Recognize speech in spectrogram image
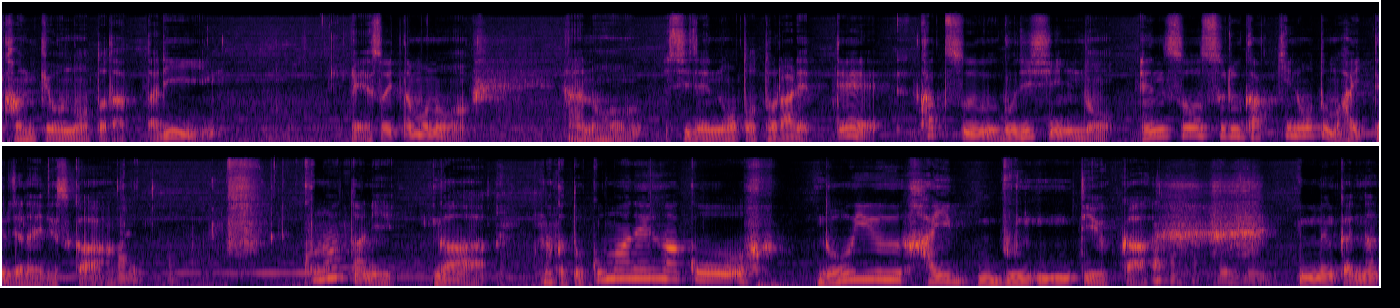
環境の音だったり、そういったものをあの自然の音を取られてかつご自身の演奏する楽器の音も入ってるじゃないですか。はいこの辺りがなんかどこまでがこう どういう配分っていうか なんかな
